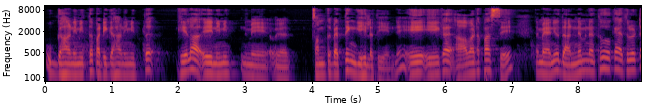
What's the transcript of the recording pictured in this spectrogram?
උග්ඝහ නිමිත්ත, පටිඝහ නිමිත්ත කියලා ඒ නිමිත් මේ සම්පත පැත්තෙන් ගිහිලා තියෙන්නේ. ඒ ඒක ආවට පස්සේ මෑනියෝ දන්නේම නැතුව ඕක ඇතුළට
